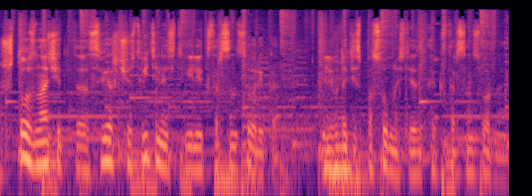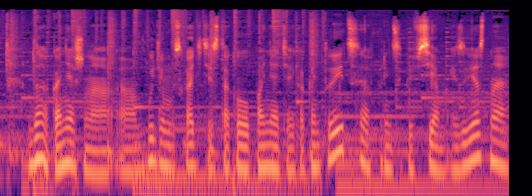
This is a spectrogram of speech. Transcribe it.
что значит э, сверхчувствительность или экстрасенсорика? Или вот эти способности экстрасенсорные? Да, конечно. а, Будем исходить из такого понятия, как интуиция, в принципе, всем известная.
